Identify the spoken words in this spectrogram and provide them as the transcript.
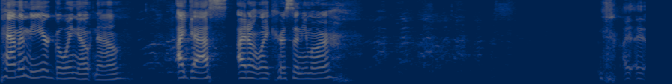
Pam and me are going out now. I guess. I don't like Chris anymore. I, I,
